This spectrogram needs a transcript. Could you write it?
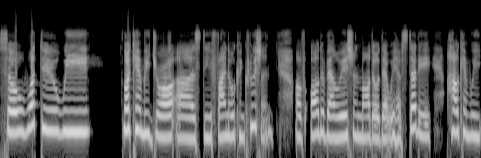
So what do we what can we draw as the final conclusion of all the valuation model that we have studied? How can we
